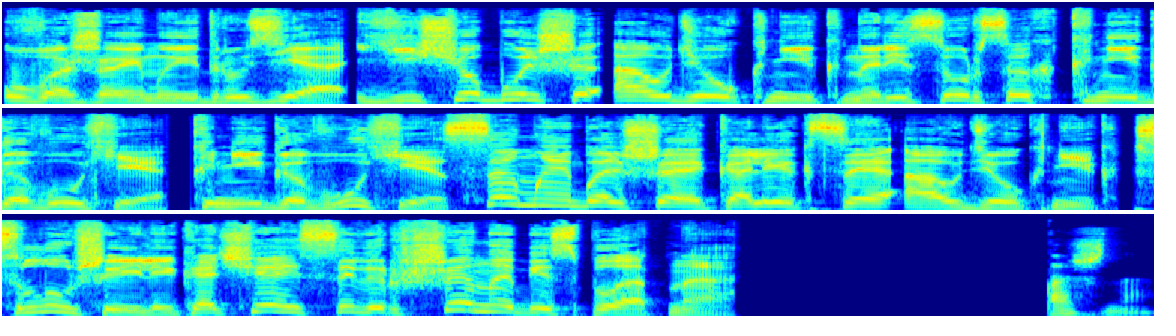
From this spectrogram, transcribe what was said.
Уважаемые друзья, еще больше аудиокниг на ресурсах «Книга в ухе». «Книга в ухе» — самая большая коллекция аудиокниг. Слушай или качай совершенно бесплатно. Важно.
